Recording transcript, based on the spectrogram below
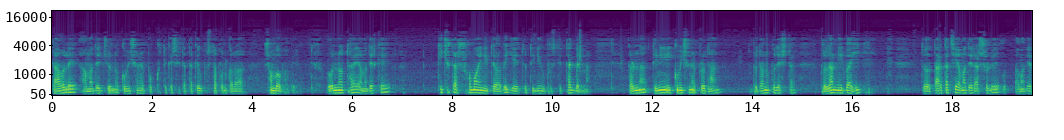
তাহলে আমাদের জন্য কমিশনের পক্ষ থেকে সেটা তাকে উপস্থাপন করা সম্ভব হবে। অন্যথায় আমাদেরকে কিছুটা সময় নিতে হবে, যেহেতু তিনি উপস্থিত থাকবেন না। কারণ তিনি এই কমিশনের প্রধান প্রধান উপদেষ্টা, প্রধান নির্বাহী। তো তার কাছে আমাদের আসলে আমাদের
